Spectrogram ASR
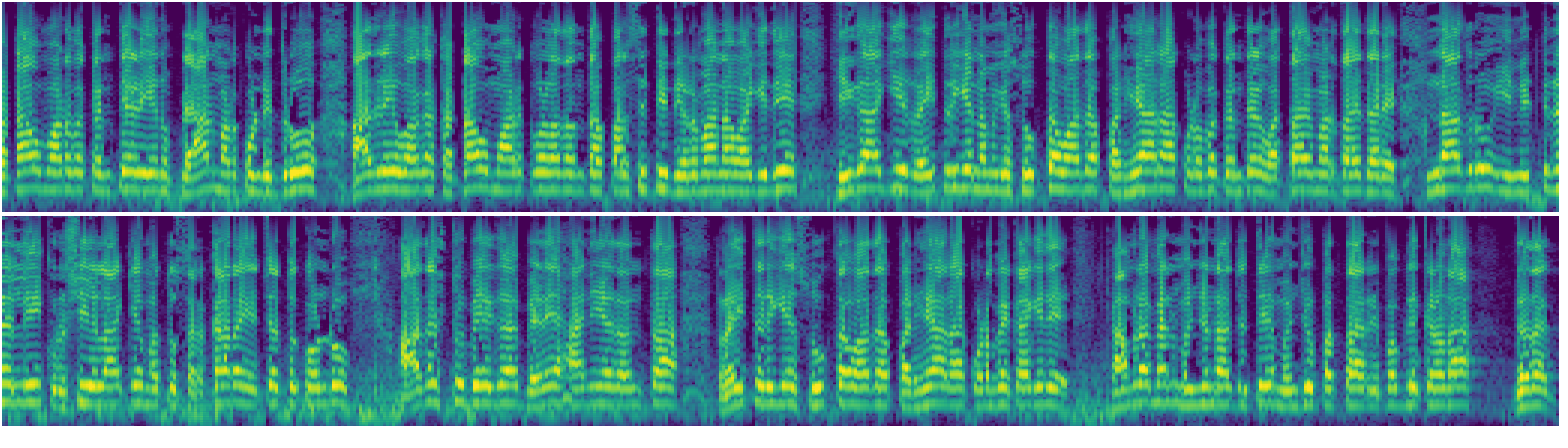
ಕಟಾವು ಮಾಡ್ಬೇಕಂತೇಳಿ ಏನು ಪ್ಲಾನ್ ಮಾಡ್ಕೊಂಡಿದ್ರು. ಆದ್ರೆ ಇವಾಗ ಕಟಾವು ಮಾಡ್ಕೊಳ್ಳದಂತ ಪರಿಸ್ಥಿತಿ ನಿರ್ಮಾಣವಾಗಿದೆ. ಹೀಗಾಗಿ ರೈತರಿಗೆ ನಮಗೆ ಸೂಕ್ತವಾದ ಪರಿಹಾರ ಕೊಡಬೇಕಂತೇಳಿ ಒತ್ತಾಯ ಮಾಡ್ತಾ ಇದ್ದಾರೆ. ಇನ್ನಾದ್ರೂ ಈ ನಿಟ್ಟಿನಲ್ಲಿ ಕೃಷಿ ಇಲಾಖೆ ಮತ್ತು ಸರ್ಕಾರ ಎಚ್ಚೆತ್ತುಕೊಂಡು ಆದಷ್ಟು ಬೇಗ ಬೆಳೆ ಹಾನಿಯಾದಂತ ರೈತರಿಗೆ ಸೂಕ್ತವಾದ ಪರಿಹಾರ ಕೊಡಬೇಕಾಗಿದೆ. ಕ್ಯಾಮ್ರಾಮ್ಯಾನ್ ಮಂಜುನಾಥ್ ಜೊತೆ ಮಂಜು ಪತ್ತ, ರಿಪಬ್ಲಿಕ್ ಕನ್ನಡ, ಗದಗ್.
